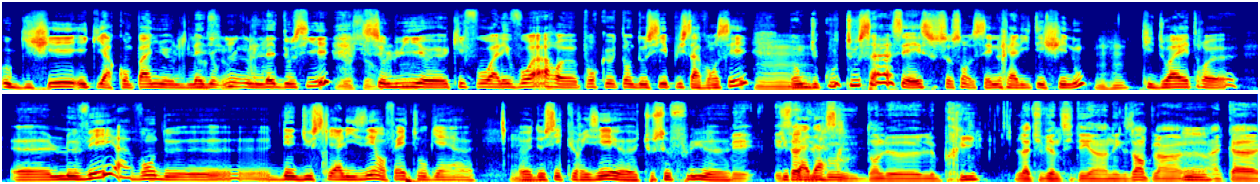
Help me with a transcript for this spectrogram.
au guichet et qui accompagne les, les dossiers, celui euh, qu'il faut aller voir euh, pour que ton dossier puisse avancer. Mhm. Donc du coup, tout ça, c'est, ce sont, c'est une réalité chez nous Mhm. qui doit être euh, levée avant de d'industrialiser en fait ou bien de sécuriser tout ce flux. Mais, et du ça, cadastre. du coup, dans le, le prix, là, tu viens de citer un exemple, hein, Mhm. un cas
